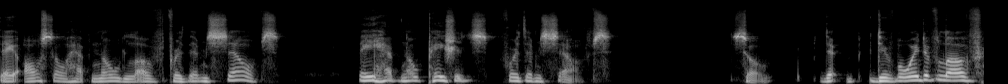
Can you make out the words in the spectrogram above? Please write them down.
they also have no love for themselves. They have no patience for themselves. So, de- devoid of love,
